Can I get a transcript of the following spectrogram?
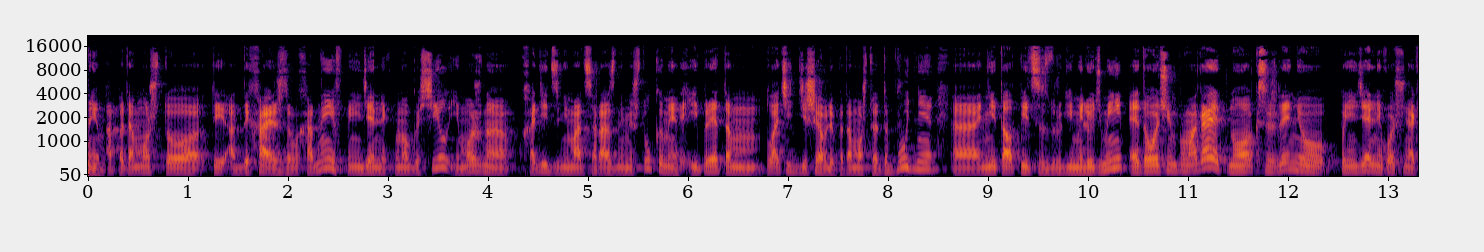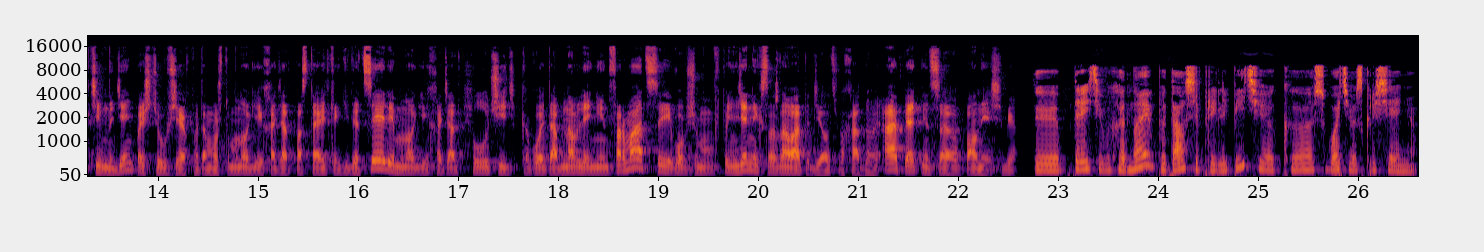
выходным, а потому что ты отдыхаешь за выходные, в понедельник много сил, и можно ходить заниматься разными штуками, и при этом платить дешевле, потому что это будни, э, не толпиться с другими людьми. Это очень помогает, но, к сожалению, понедельник очень активный день почти у всех, потому что многие хотят поставить какие-то цели, многие хотят получить какое-то обновление информации. В общем, в понедельник сложновато делать выходной, а пятница вполне себе. Ты третий выходной пытался прилепить к субботе-воскресенью.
